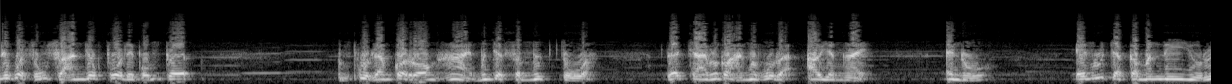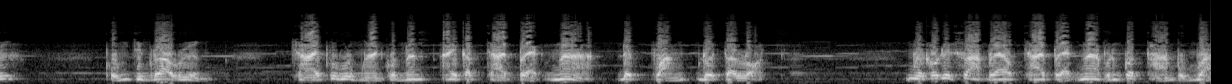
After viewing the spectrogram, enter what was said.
นึกว่าสงสารยกโทษให้ผมเถอะพูดแล้วก็ร้องไห้มันจะสำนึกตัว แล้วชายมันก็หันมาพูดว่า เอายังไงไอ้หนู เองรู้จักกับมันดีอยู่หรือ ผมจึงเล่าเรื่อง ชายผู้ร่วมงานคนนั้นให้กับชายแปลกหน้าได้ฟังโดยตลอด เมื่อเขาได้ทราบแล้วชายแปลกหน้าคนก็ถามผมว่า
